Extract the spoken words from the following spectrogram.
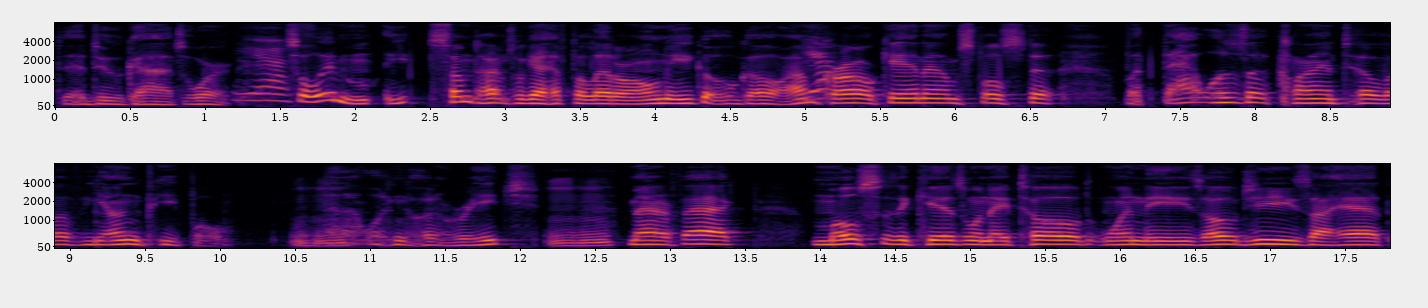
to do God's work. Yes. So it, sometimes we have to let our own ego go. I'm Yeah. Carl Cannon, I'm supposed to. But that was a clientele of young people Mm-hmm. that I wasn't going to reach. Mm-hmm. Matter of fact, most of the kids, when they told, when these OGs I had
